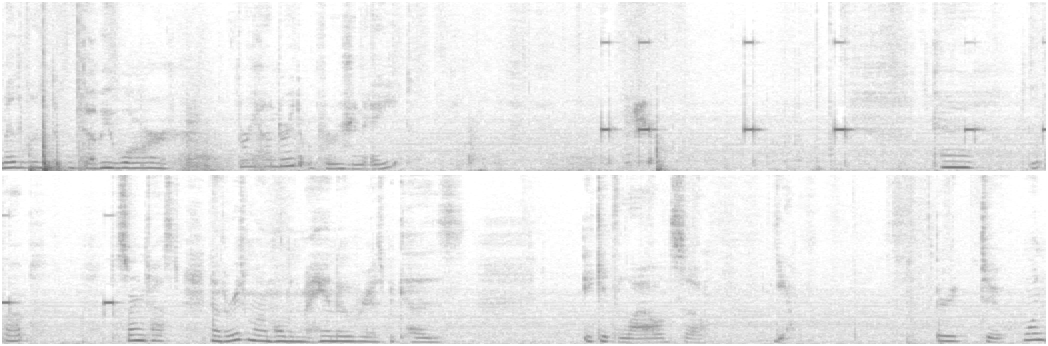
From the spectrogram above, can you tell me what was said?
Midland WR 300 version 8. Okay, go up. Discern test. Now, the reason why I'm holding my hand over is because it gets loud, so yeah. Three, two, one.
